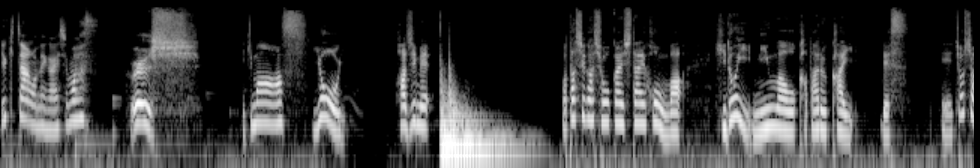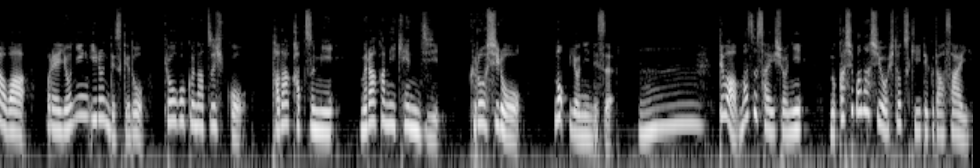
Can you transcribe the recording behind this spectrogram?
ゆきちゃんお願いしますよし。いきます。用意。はじめ。私が紹介したい本は、ひどい民話を語る会です。えー著者は、これ4人いるんですけど、京極夏彦、多田克美、村上健二、黒四郎の4人です。では、まず最初に、昔話を一つ聞いてください。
